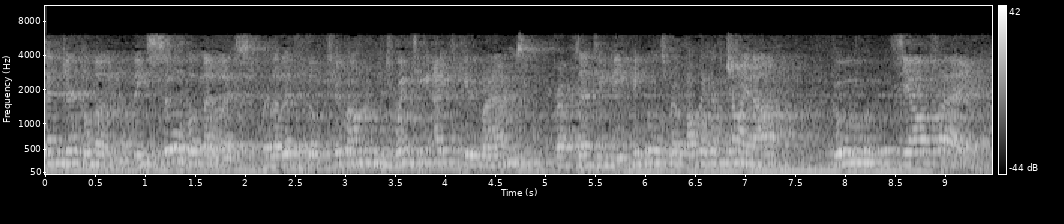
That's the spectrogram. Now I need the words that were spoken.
and gentlemen, the silver medalist with a lift of 228 kilograms, representing the People's Republic of China, Gu Xiaofei.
